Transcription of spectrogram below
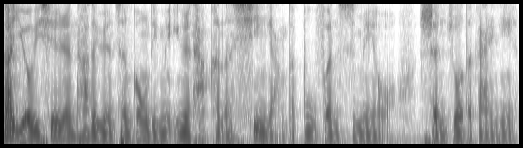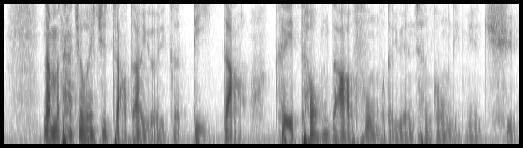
那有一些人，他的元成宫里面，因为他可能信仰的部分是没有神桌的概念，那么他就会去找到有一个地道可以通到父母的元成宫里面去。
